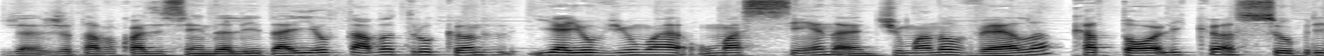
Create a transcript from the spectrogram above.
Já, já tava quase sendo ali. Daí eu tava trocando e aí eu vi uma, uma cena de uma novela católica sobre.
